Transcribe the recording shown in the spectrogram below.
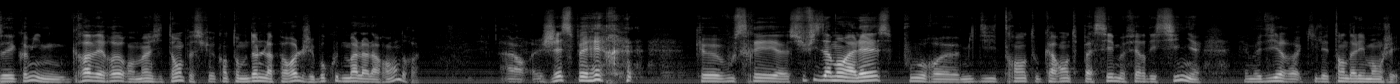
vous avez commis une grave erreur en m'invitant parce que quand on me donne la parole, j'ai beaucoup de mal à la rendre. Alors j'espère que vous serez suffisamment à l'aise pour euh, midi 30 ou 40 passer, me faire des signes et me dire qu'il est temps d'aller manger.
